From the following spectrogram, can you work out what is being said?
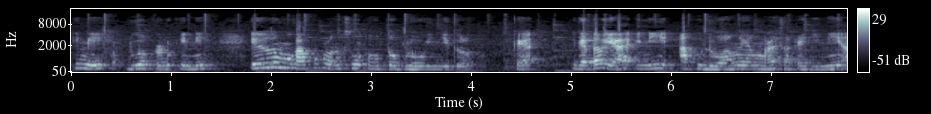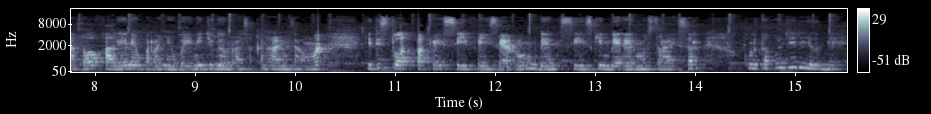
ini dua produk ini, itu tuh muka aku langsung auto glowing gitu loh. Kayak nggak tahu ya, ini aku doang yang merasa kayak gini atau kalian yang pernah nyoba ini juga merasakan hal yang sama. Jadi setelah pakai si face serum dan si skin barrier moisturizer, kulit aku jadi lebih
